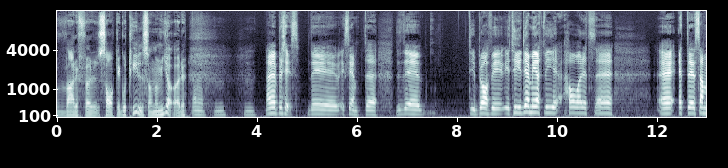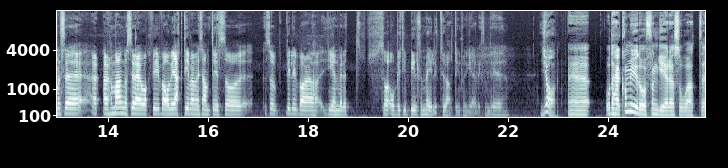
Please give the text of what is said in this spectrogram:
varför saker går till som de gör. Ja, men, mm, mm. Nej men precis. Det är extremt eh, det, det, det är bra att vi är tydliga med att vi har ett eh, eh, ett samhällsarrangemang och sådär och vi var vi är aktiva men samtidigt så så vill vi bara ge en väldigt så objektiv bild som möjligt hur allting fungerar liksom. Det, Ja, eh, och det här kommer ju då fungera så att eh,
